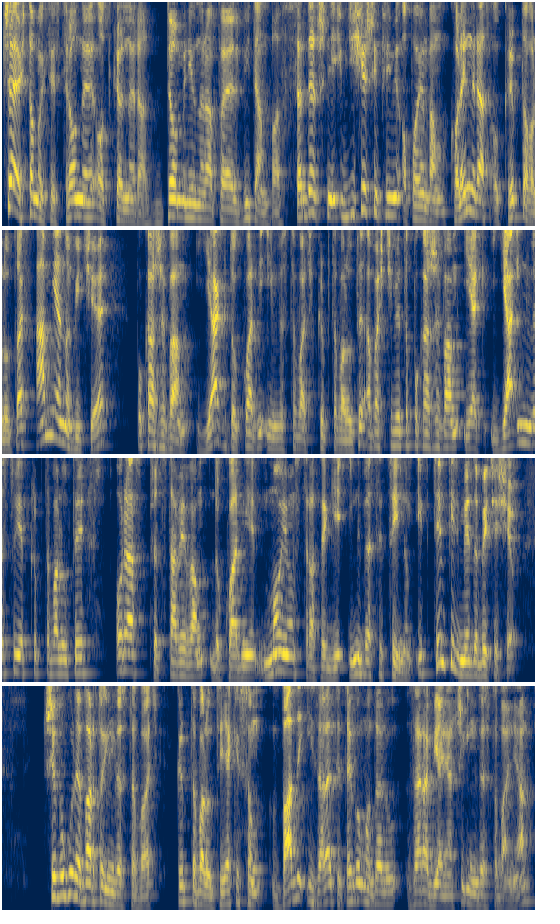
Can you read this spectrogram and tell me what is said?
Cześć, Tomek z tej strony, od kelnera do milionera.pl. Witam Was serdecznie i w dzisiejszym filmie opowiem Wam kolejny raz o kryptowalutach, a mianowicie pokażę Wam, jak dokładnie inwestować w kryptowaluty, a właściwie to pokażę Wam, jak ja inwestuję w kryptowaluty oraz przedstawię Wam dokładnie moją strategię inwestycyjną. I w tym filmie dowiecie się, czy w ogóle warto inwestować w kryptowaluty, jakie są wady i zalety tego modelu zarabiania czy inwestowania,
